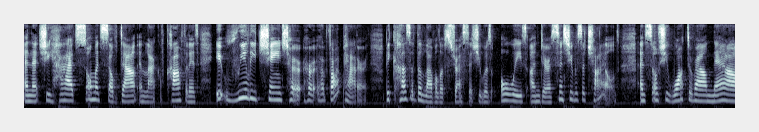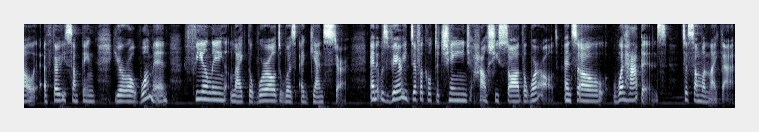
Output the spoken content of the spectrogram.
and that she had so much self doubt and lack of confidence, it really changed her, her, her thought pattern because of the level of stress that she was always under since she was a child. And so she walked around now, a 30 something year old woman, feeling like the world was against her. And it was very difficult to change how she saw the world. And so, what happens? To someone like that.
